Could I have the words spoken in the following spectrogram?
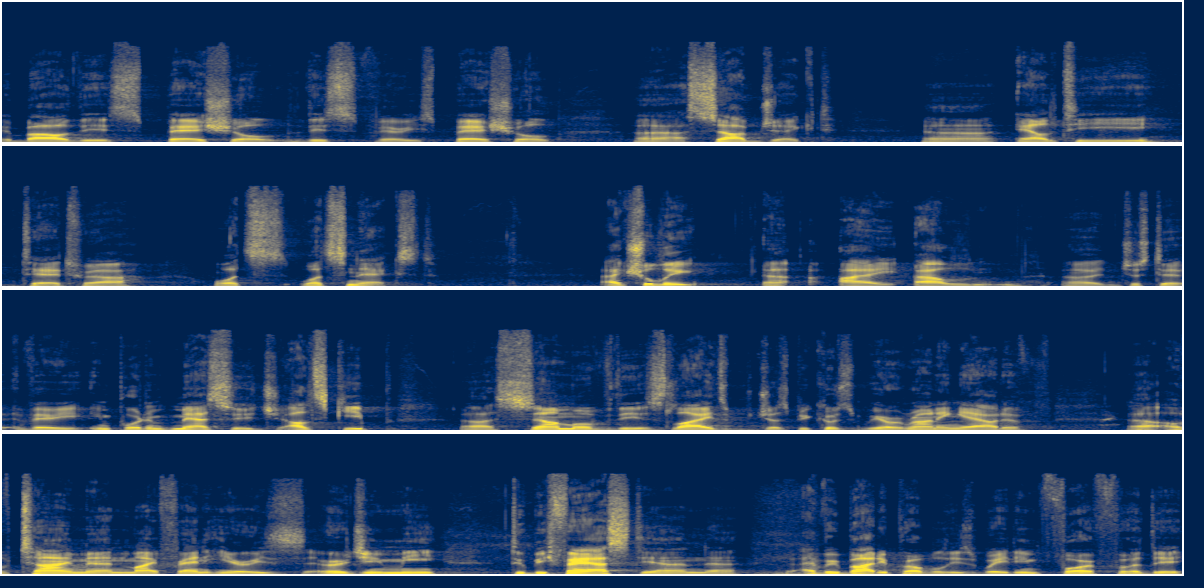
about this special, this very special uh, subject, LTE, Tetra, what's, what's next. Actually, I, will just a very important message. I'll skip some of the slides just because we are running out of uh, of time, and my friend here is urging me to be fast, and uh, everybody probably is waiting for, for, the,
